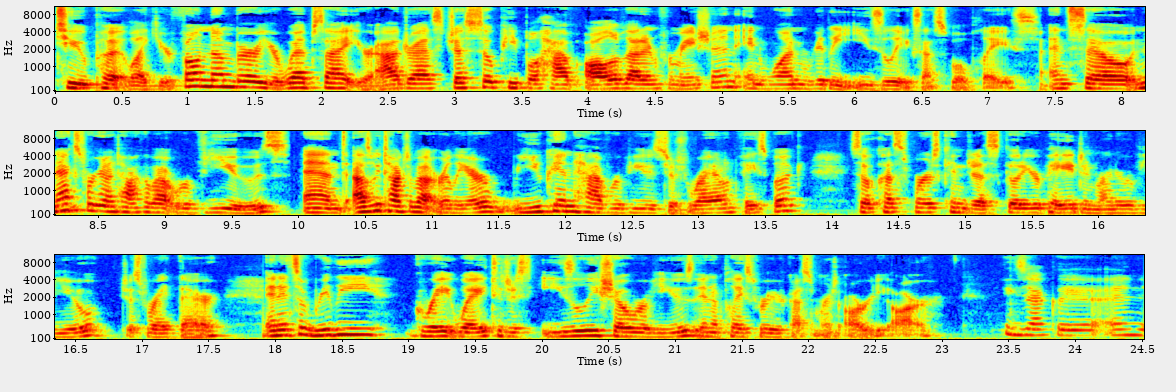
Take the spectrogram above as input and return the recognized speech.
to put like your phone number, your website, your address, just so people have all of that information in one really easily accessible place. And so, next, we're going to talk about reviews. And as we talked about earlier, you can have reviews just right on Facebook. So, customers can just go to your page and write a review just right there. And it's a really great way to just easily show reviews in a place where your customers already are. Exactly. And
